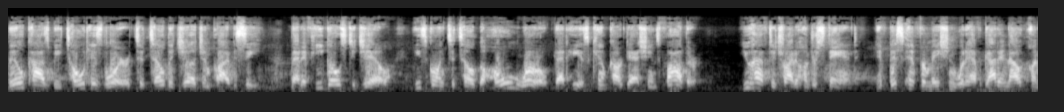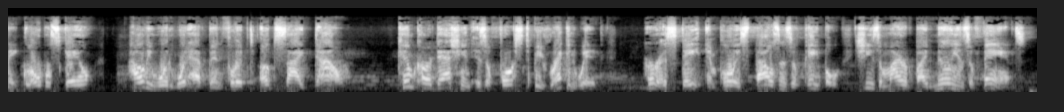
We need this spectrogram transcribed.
Bill Cosby told his lawyer to tell the judge in privacy that if he goes to jail, he's going to tell the whole world that he is Kim Kardashian's father. You have to try to understand if this information would have gotten out on a global scale, Hollywood would have been flipped upside down. Kim Kardashian is a force to be reckoned with. Her estate employs thousands of people. She's admired by millions of fans.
